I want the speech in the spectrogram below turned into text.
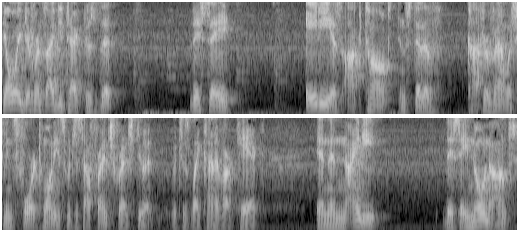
The only difference I detect is that they say 80 as octant instead of 80, which means 420s, which is how French French do it, which is like kind of archaic. And then 90, they say nonant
